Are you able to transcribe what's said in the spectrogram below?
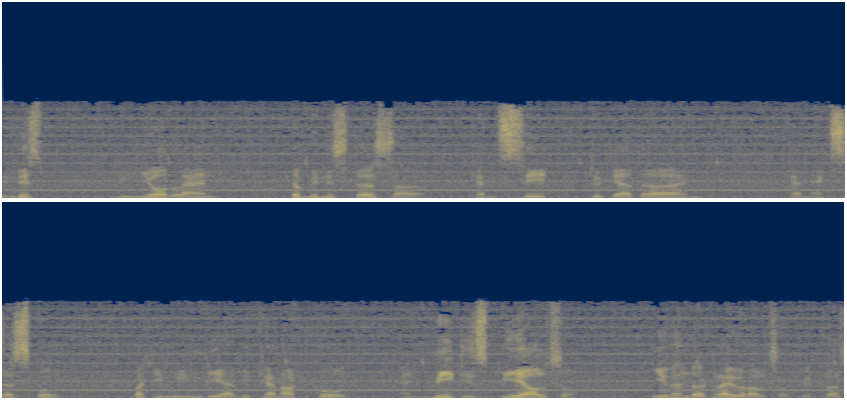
in this in your land the ministers uh, can sit together and can access but in India we cannot go and meet his PA also, even the driver also, because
